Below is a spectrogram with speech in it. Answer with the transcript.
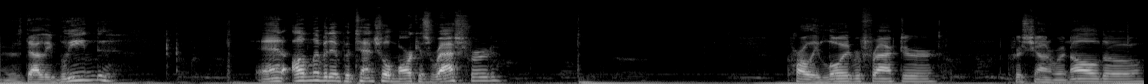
There's Daley Blind. And unlimited potential Marcus Rashford. Carli Lloyd refractor. Cristiano Ronaldo.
